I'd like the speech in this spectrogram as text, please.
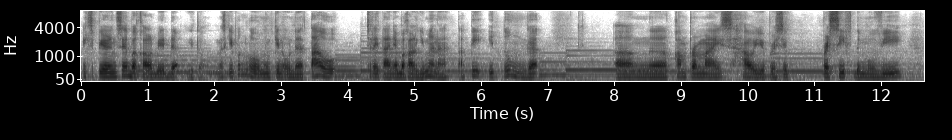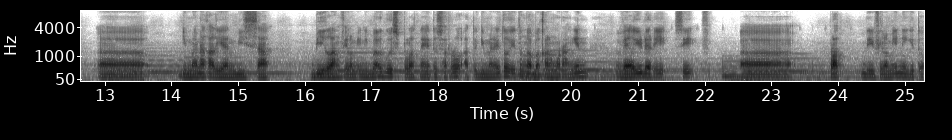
experience-nya bakal beda gitu. Meskipun lo mungkin udah tahu ceritanya bakal gimana tapi itu nggak uh, nge-compromise how you perceive perceive the movie uh, gimana kalian bisa bilang film ini bagus, plotnya itu seru atau gimana itu itu nggak bakal ngurangin value dari si uh, plot di film ini gitu.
